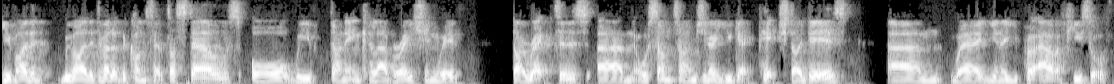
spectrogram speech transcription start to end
you've either we've either developed the concept ourselves or we've done it in collaboration with directors um, or sometimes you know you get pitched ideas um, where you know you put out a few sort of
